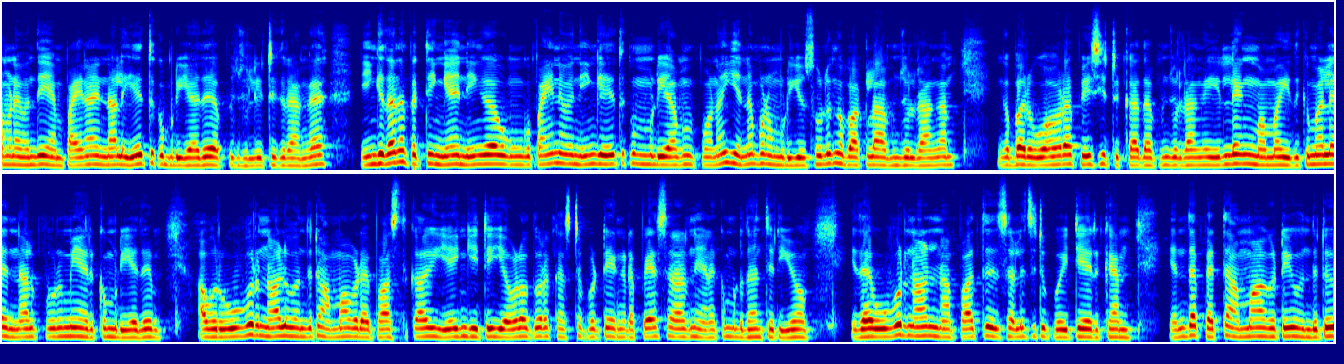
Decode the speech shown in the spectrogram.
அவனை வந்து என் பையனாக என்னால் ஏற்றுக்க முடியாது அப்படின்னு சொல்லிட்டு இருக்கிறாங்க. நீங்கள் தானே பெற்றீங்க நீங்கள் உங்கள் பையனை நீங்கள் ஏற்றுக்க முடியாமல் போனால் என்ன பண்ண முடியும்? சொல்லுங்கள் பார்க்கலாம் அப்படின்னு சொல்கிறாங்க இங்கே பாரு ஓவராக பேசிகிட்டு இருக்காது அப்படின்னு சொல்கிறாங்க இல்லைங்க மாமா இதுக்கு மேலே என்னால் பொறுமையாக இருக்க முடியாது. அவர் ஒவ்வொரு நாளும் வந்துட்டு அம்மாவோட பாசத்துக்காக ஏங்கிட்டு எவ்வளோ தூரம் கஷ்டப்பட்டு எங்கிட்ட பேசுகிறாருன்னு எனக்கு மட்டும் தான் தெரியும். இதை ஒவ்வொரு நாளும் நான் பார்த்து சலிச்சிட்டு போயிட்டே இருக்கேன். எந்த பெத்த அம்மாக்கிட்டையும் வந்துட்டு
